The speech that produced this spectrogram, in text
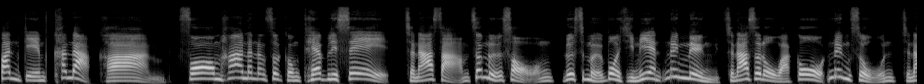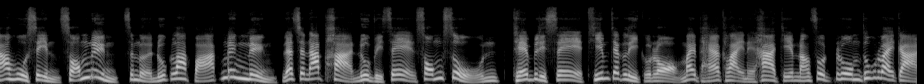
ปั้นเกมขนาบคาน ฟอร์ม 5 นัดหลังสุดของเทปลิเซ ชนะ 3 เสมอ2โดยเสมอโบฮีเมียน 1-1 ชนะสโลวาโก 1-0 ชนะฮูซิน 2-1 เสมอดุกลาปาร์ก 1-1 และชนะผ่านนูบิเซ่ 2-0 เทปลิเซ่ทีมจากลีกรองไม่แพ้ใครใน 5 เกมหลังสุดรวมทุกรายการ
